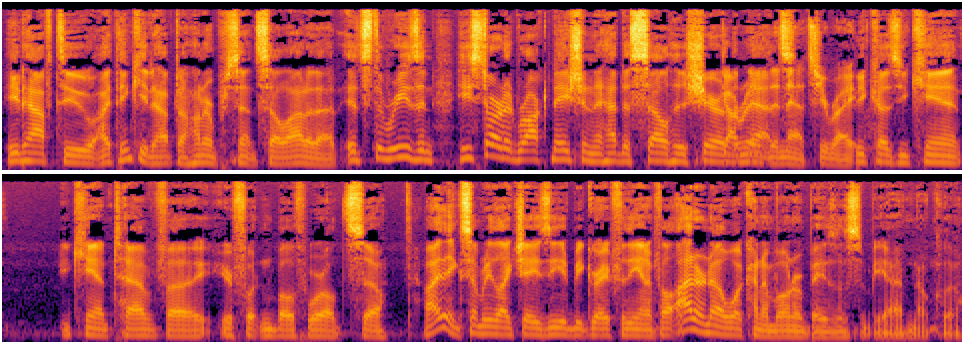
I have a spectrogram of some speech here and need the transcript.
He'd have to. I think he'd have to 100 percent sell out of that. It's the reason he started Roc Nation and had to sell his share Got of the rid Nets. of the Nets, you're right. because you can't you can't have uh, your foot in both worlds. So I think somebody like Jay Z would be great for the NFL. I don't know what kind of owner Bezos would be. I have no clue.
